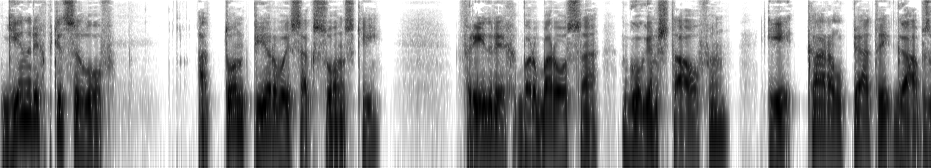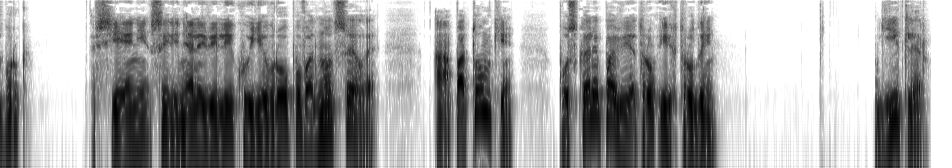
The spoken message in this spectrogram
Генрих Птицелов, Аттон I Саксонский, Фридрих Барбаросса Гогенштауфен и Карл V Габсбург все они соединяли Великую Европу в одно целое, а потомки пускали по ветру их труды. Гитлер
